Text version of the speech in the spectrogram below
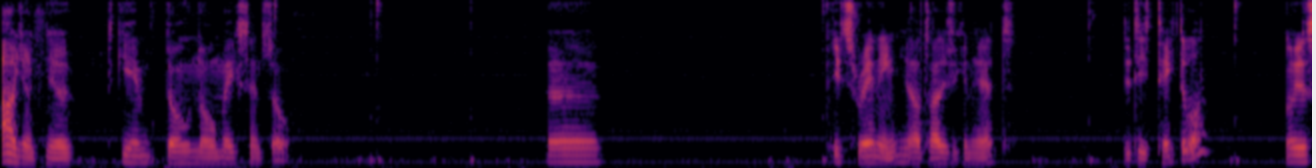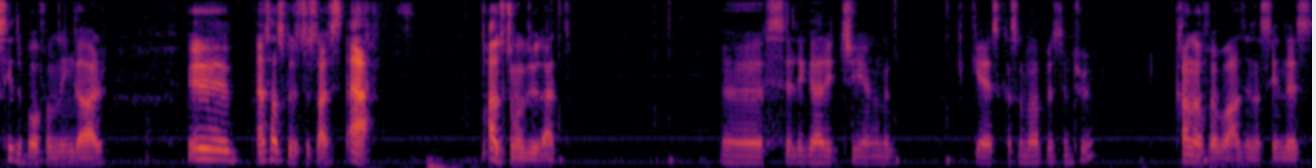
I don't know. The game don't know makes sense so. Uh, it's raining outside if you can hear it. Did he take the one? No, you see the ball from Lingard. Uh, and Sasko just starts. Ah, I was gonna do that. Uh, Seligarici, I'm gonna guess Casanova pushed him through. Kind of a while since I've seen this.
